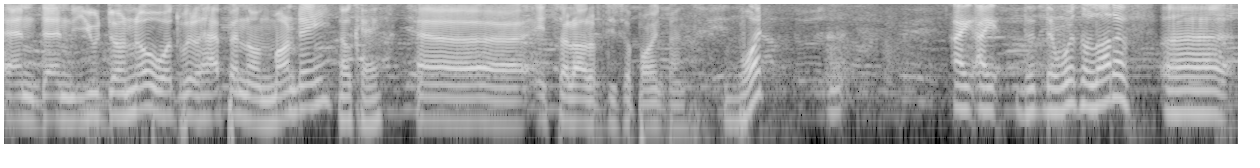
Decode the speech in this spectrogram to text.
and then you don't know what will happen on Monday. Okay. Uh, it's a lot of disappointment. What? I, I th- there was a lot of. Uh,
